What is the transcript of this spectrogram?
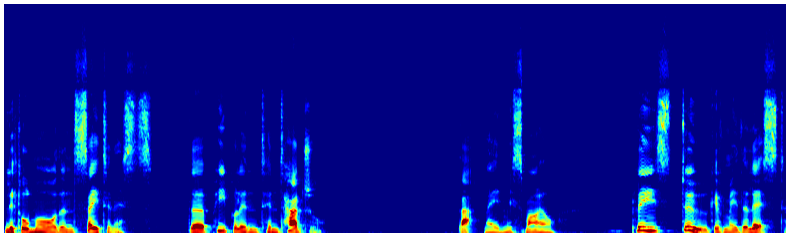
little more than Satanists, the people in Tintagel. That made me smile. Please do give me the list.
